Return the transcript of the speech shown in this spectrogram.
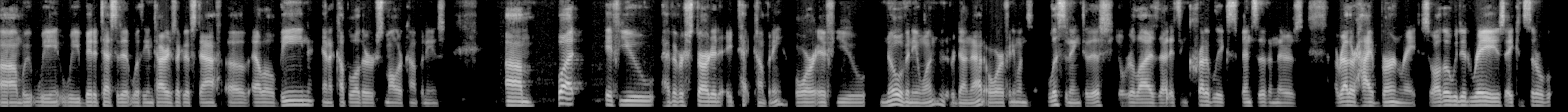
Um, we, we we beta tested it with the entire executive staff of LL Bean and a couple other smaller companies. Um, but if you have ever started a tech company, or if you know of anyone who's ever done that, or if anyone's listening to this, you'll realize that it's incredibly expensive and there's a rather high burn rate. So although we did raise a considerable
